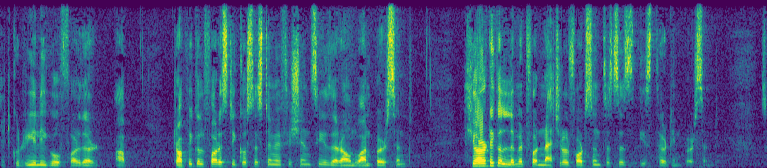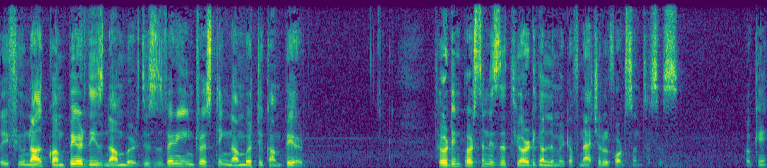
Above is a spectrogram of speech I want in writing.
it could really go further up. Tropical forest ecosystem efficiency is around 1 percent. Theoretical limit for natural photosynthesis is 13 percent. So, if you now compare these numbers, this is very interesting number to compare. 13 percent is the theoretical limit of natural photosynthesis. Okay.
